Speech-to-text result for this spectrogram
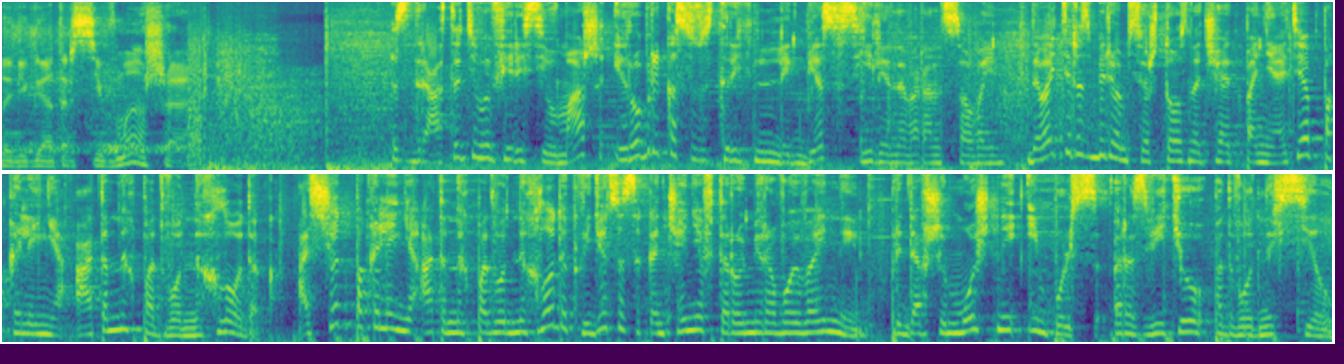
радионавигатор Сивмаша. Здравствуйте, в эфире Сивмаш и рубрика «Судостроительный ликбез» с Еленой Воронцовой. Давайте разберемся, что означает понятие поколения атомных подводных лодок. Отсчет поколения атомных подводных лодок ведется с окончания Второй мировой войны, придавший мощный импульс развитию подводных сил.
